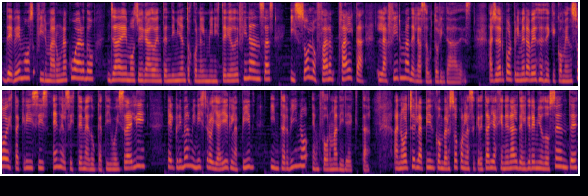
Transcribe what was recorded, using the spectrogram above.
debemos firmar un acuerdo, ya hemos llegado a entendimientos con el Ministerio de Finanzas y solo falta la firma de las autoridades. Ayer, por primera vez desde que comenzó esta crisis en el sistema educativo israelí, el primer ministro Yair Lapid intervino en forma directa. Anoche Lapid conversó con la secretaria general del gremio docente,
